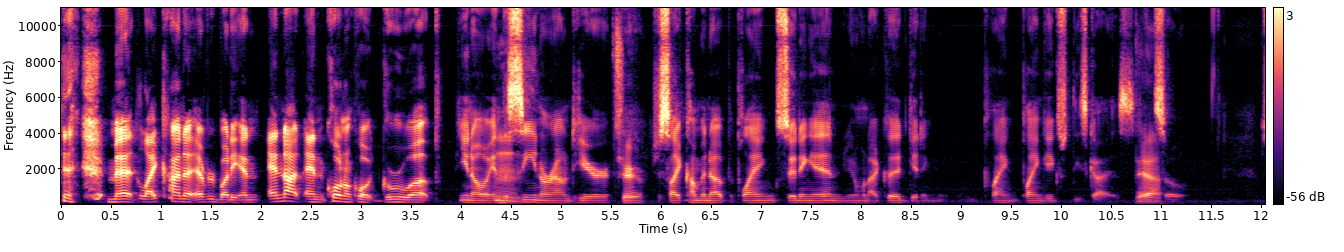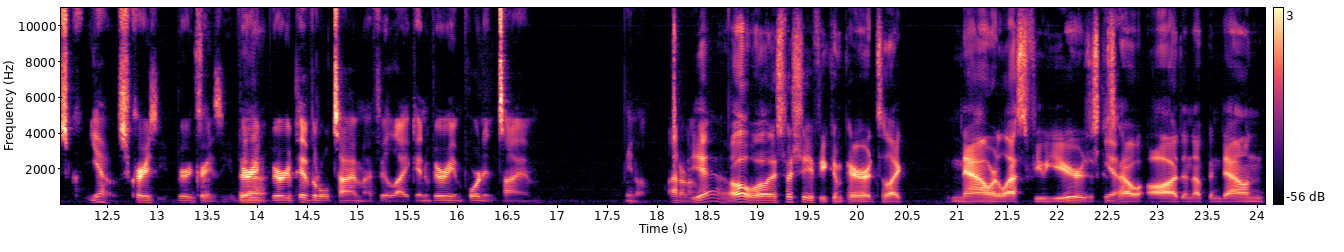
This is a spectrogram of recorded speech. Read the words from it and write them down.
met like kind of everybody and and not and quote unquote grew up, you know, in the Mm. scene around here sure just like coming up, playing, sitting in, you know, when I could, getting playing playing gigs with these guys. Yeah. So, it's, yeah, it's crazy, very It's like- crazy, very yeah. very pivotal time. I feel like, and a very important time. You know, I don't know. Yeah. Oh well, especially if you compare it to like now or the last few years, just because Yeah. how odd and up and down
